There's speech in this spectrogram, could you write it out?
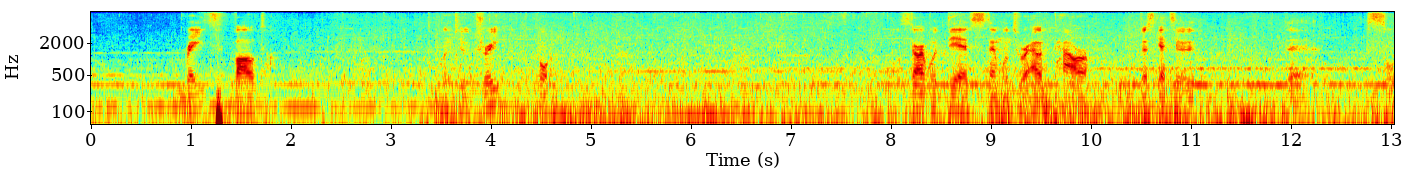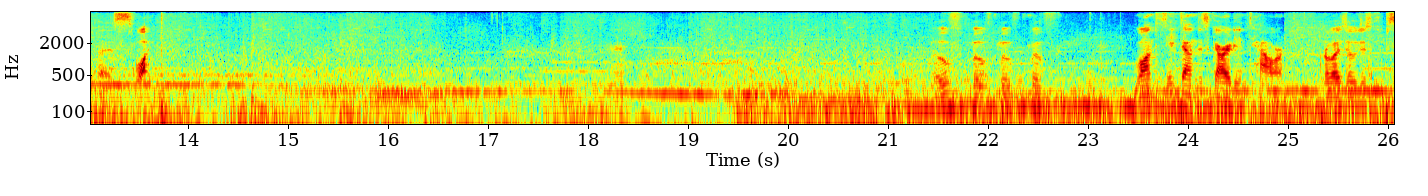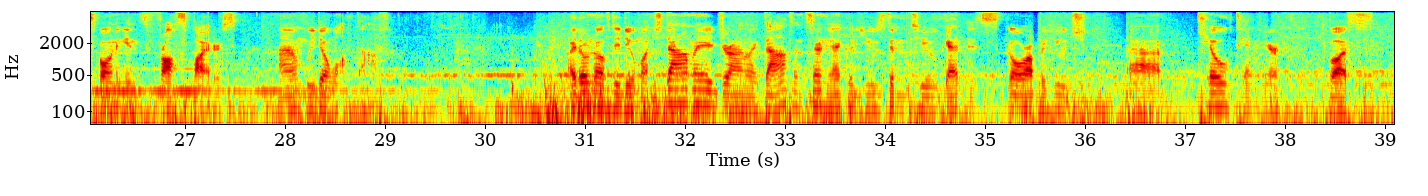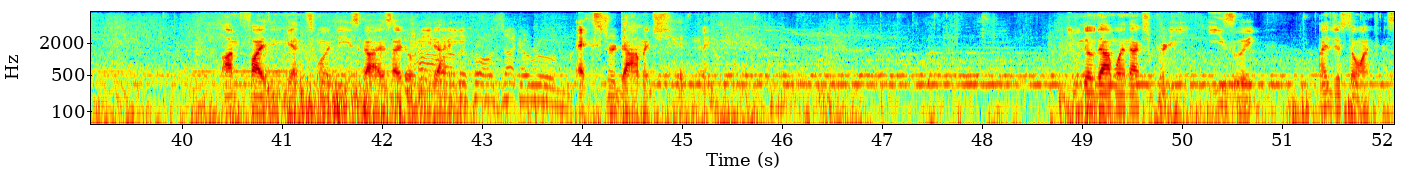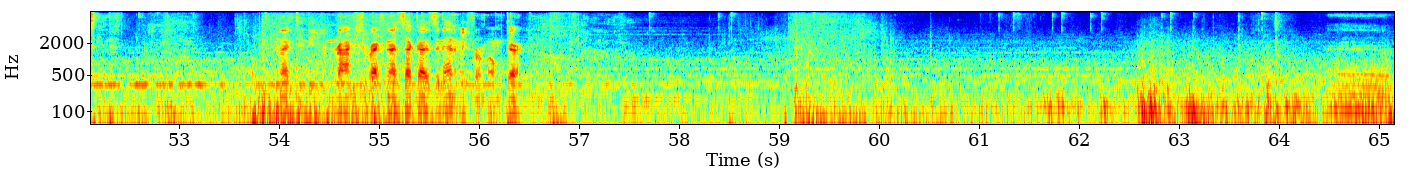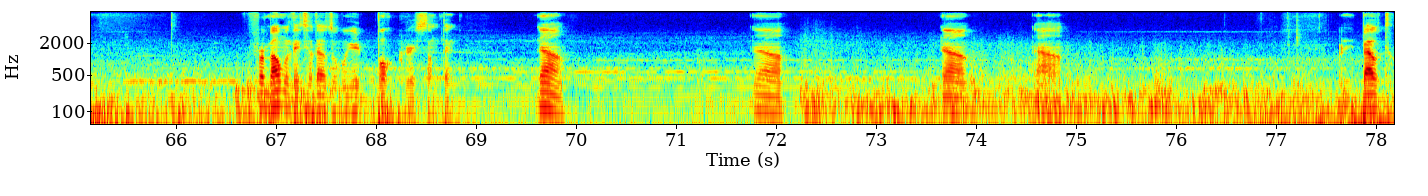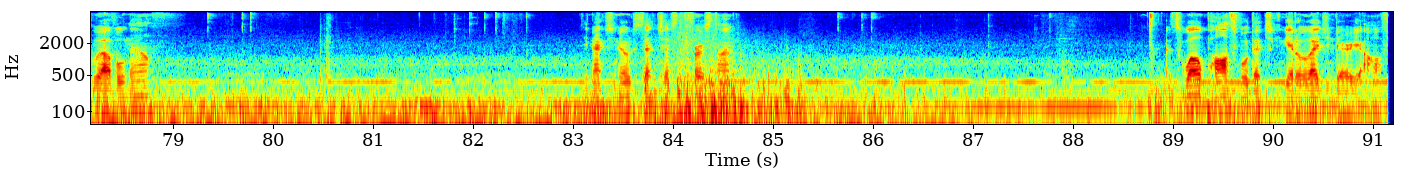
Wraith Valta. One, two, three, four. Start with this, then once we're out of power, just get to the sw uh, swipe. Move, move, move, move. We want to take down this guardian tower, otherwise it'll just keep spawning in frost spiders, and we don't want that. I don't know if they do much damage or anything like that, and certainly I could use them to get score up a huge uh, kill thing here, but I'm fighting against one of these guys. I don't need any extra damage hitting me. Even though that went actually pretty easily, I just don't want to risk it. And I didn't even actually recognize that guy as an enemy for a moment there. Um, for a moment they thought that was a weird book or something. No. No. No. No. We're about to level now. Didn't actually notice that just the first time. It's well possible that you can get a legendary off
